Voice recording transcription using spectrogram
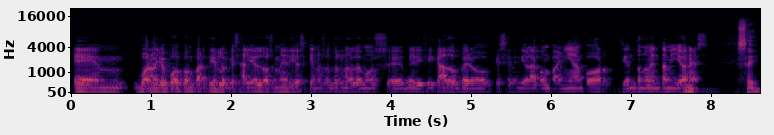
Em, bueno, yo puedo compartir lo que salió en los medios, que nosotros no lo hemos eh, verificado, pero que se vendió la compañía por 190 millones. Sí.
